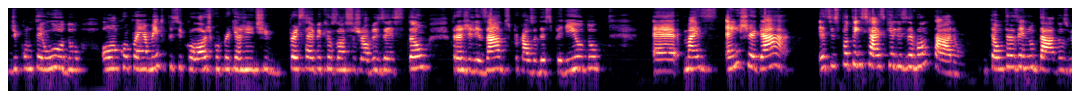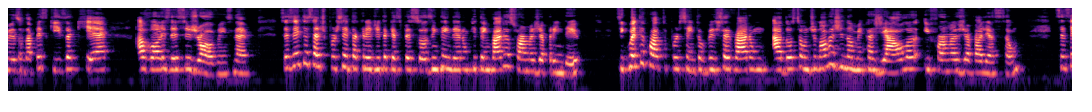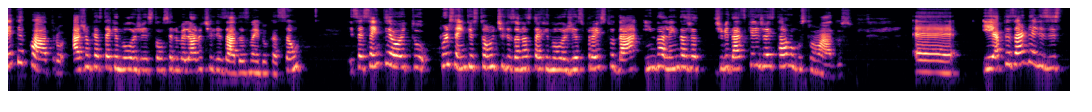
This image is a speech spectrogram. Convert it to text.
de conteúdo ou um acompanhamento psicológico, porque a gente percebe que os nossos jovens estão fragilizados por causa desse período, é, mas é enxergar esses potenciais que eles levantaram. Então, trazendo dados mesmo da pesquisa, que é a voz desses jovens, né? 67% acredita que as pessoas entenderam que tem várias formas de aprender. 54% observaram a adoção de novas dinâmicas de aula e formas de avaliação. 64% acham que as tecnologias estão sendo melhor utilizadas na educação. E 68% estão utilizando as tecnologias para estudar, indo além das atividades que eles já estavam acostumados. É, e apesar deles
